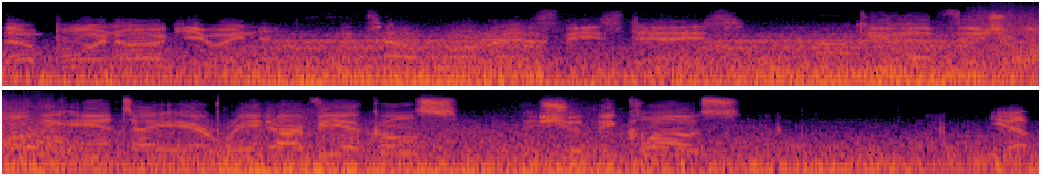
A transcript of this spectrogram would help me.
No point arguing. That's how war is these days. Do you have visual on the anti-air radar vehicles? They should be close. Yep.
